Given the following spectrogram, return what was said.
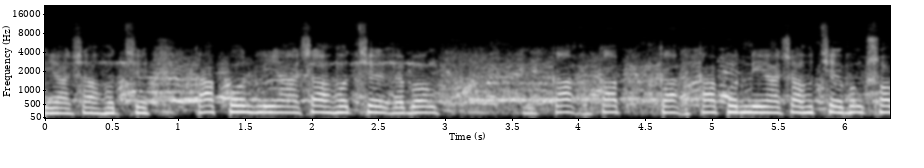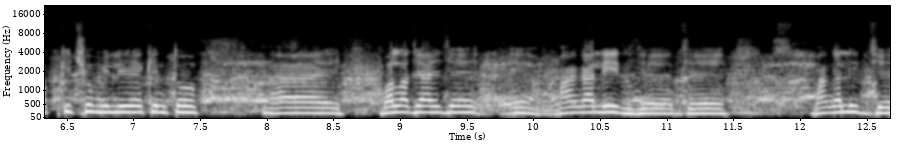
নিয়ে আসা হচ্ছে, কাপড় নিয়ে আসা হচ্ছে এবং কাপড় নিয়ে আসা হচ্ছে এবং সব কিছু মিলিয়ে কিন্তু বলা যায় যে বাঙালির যে যে, বাঙালির যে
